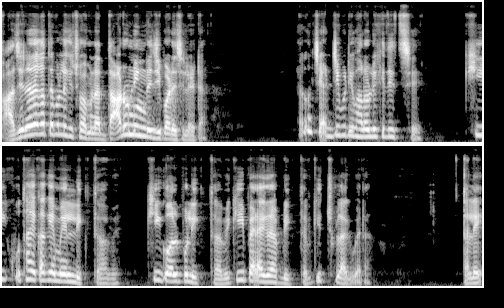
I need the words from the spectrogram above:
কাজে না লাগাতে পারলে কিছু হবে না। দারুণ ইংরেজি পারে ছেলেটা। এখন চ্যাট জিপিটি ভালো লিখে দিচ্ছে। কি, কোথায় কাকে মেল লিখতে হবে? কি গল্প লিখতে হবে? কি প্যারাগ্রাফ লিখতে হবে? কিচ্ছু লাগবে না। তাহলে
